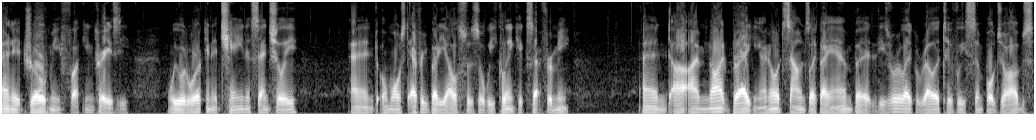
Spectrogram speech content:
and it drove me fucking crazy. We would work in a chain, essentially, and almost everybody else was a weak link except for me. And uh, I'm not bragging. I know it sounds like I am, but these were like relatively simple jobs.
